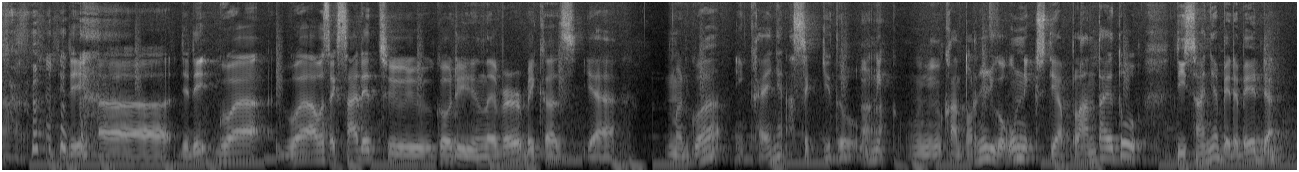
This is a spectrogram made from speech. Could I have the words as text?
Uh, jadi uh, jadi gua gua I was excited to go to Unilever because ya menurut gua eh, kayaknya asik gitu unik. Kantornya juga unik. Setiap lantai itu desainnya beda-beda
